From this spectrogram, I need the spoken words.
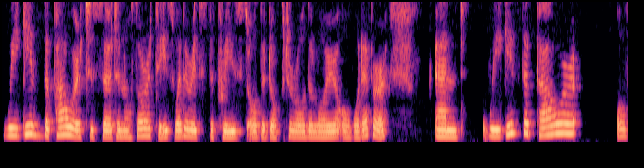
we give the power to certain authorities, whether it's the priest or the doctor or the lawyer or whatever, and we give the power of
